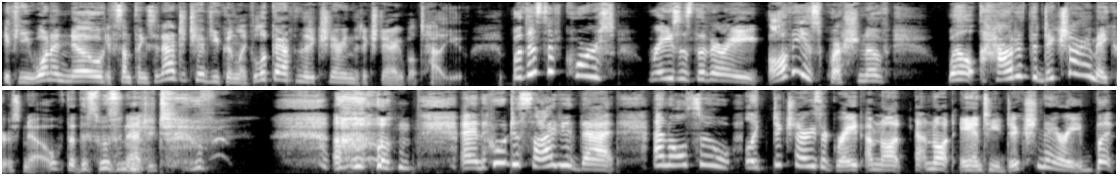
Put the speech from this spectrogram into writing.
if you want to know if something's an adjective, you can like look it up in the dictionary and the dictionary will tell you. But this, of course, raises the very obvious question of, well, how did the dictionary makers know that this was an adjective? um, and who decided that? And also, like, dictionaries are great. I'm not, I'm not anti-dictionary, but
